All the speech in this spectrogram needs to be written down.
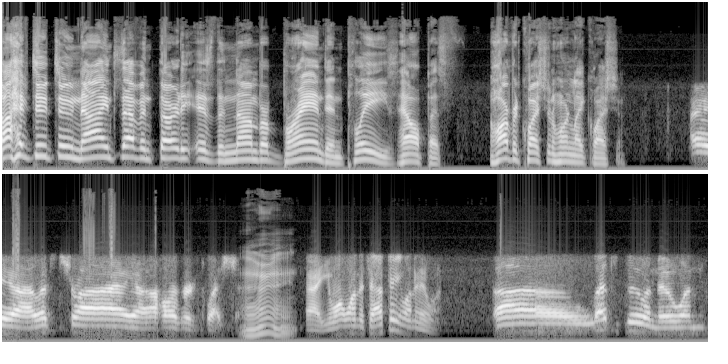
522-9730 is the number. Brandon, please help us. Harvard question, Horn Lake question. Hey, uh, let's try a Harvard question. All right. All right, you want one that's out there? You want a new one? Uh, let's do a new one.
